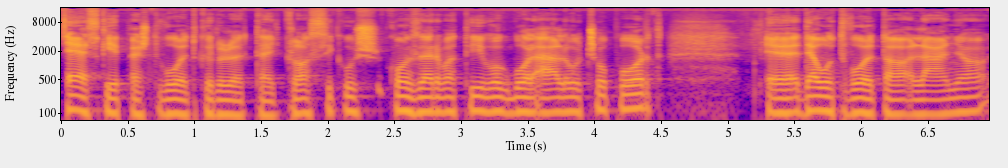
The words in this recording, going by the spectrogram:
ehhez képest volt körülötte egy klasszikus konzervatívokból álló csoport, de ott volt a lánya,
